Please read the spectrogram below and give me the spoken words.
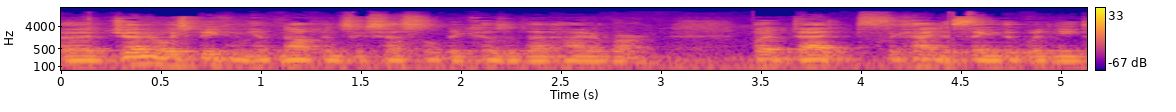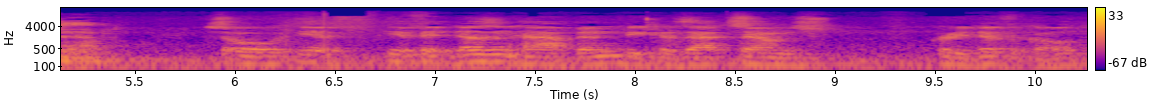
uh, generally speaking have not been successful because of that higher bar. But that's the kind of thing that would need to happen. So if, if it doesn't happen, because that sounds pretty difficult.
